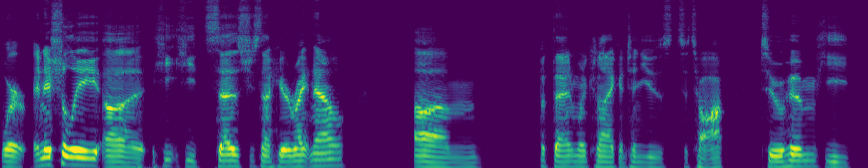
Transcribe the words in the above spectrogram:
where initially uh he he says she's not here right now, um, but then when Kanaya continues to talk to him, he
